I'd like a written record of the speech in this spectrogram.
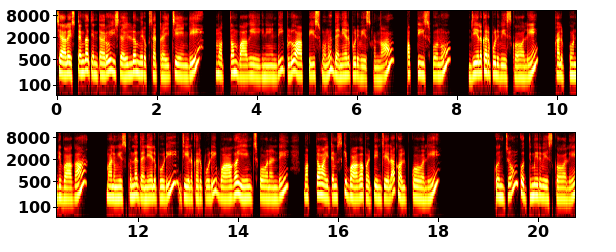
చాలా ఇష్టంగా తింటారు. ఈ స్టైల్‌లో మీరు ఒకసారి ట్రై చేయండి. మొత్తం బాగా వేగినాయండి ఇప్పుడు హాఫ్ టీ స్పూను ధనియాల పొడి వేసుకుందాం. హాఫ్ టీ స్పూను జీలకర్ర పొడి వేసుకోవాలి. కలుపుకోండి బాగా. మనం వేసుకున్న ధనియాల పొడి, జీలకర్ర పొడి బాగా వేయించుకోవాలండి. మొత్తం ఐటమ్స్కి బాగా పట్టించేలా కలుపుకోవాలి. కొంచెం కొత్తిమీర వేసుకోవాలి.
